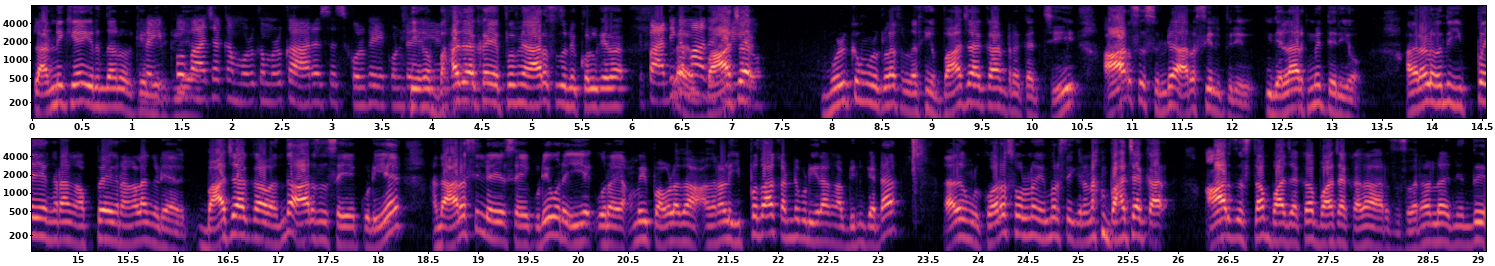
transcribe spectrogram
இல்ல அன்னைக்கு ஏன் இருந்தாலும் ஒரு கேள்வி இப்போ? பாஜக முழுக்க முழுக்க ஆர்எஸ்எஸ் கொள்கையை கொண்டு பாஜக எப்பவுமே ஆர்எஸ்எஸ் உடைய கொள்கை தான். பாஜக. முழுக்க முழுக்கலாம் சொல்லாதீங்க. பாஜகன்ற கட்சி ஆர்எஸ்எஸ் உடைய அரசியல் பிரிவு. இது எல்லாருக்குமே தெரியும். அதனால வந்து இப்ப ஏங்குறாங்க அப்ப ஏங்குறாங்கலாம் கிடையாது. பாஜக வந்து ஆர்எஸ்எஸ் செய்யக்கூடிய அந்த அரசியல் செய்யக்கூடிய ஒரு ஒரு அமைப்பு அவ்வளவுதான். அதனால இப்பதான் கண்டுபிடிக்கிறாங்க அப்படின்னு கேட்டா அதாவது உங்களுக்கு குறை சொல்லணும் விமர்சிக்கிறேன்னா பாஜக ஆர்எஸ்எஸ் தான் பாஜக பாஜக தான் ஆர்எஸ்எஸ். அதனால வந்து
